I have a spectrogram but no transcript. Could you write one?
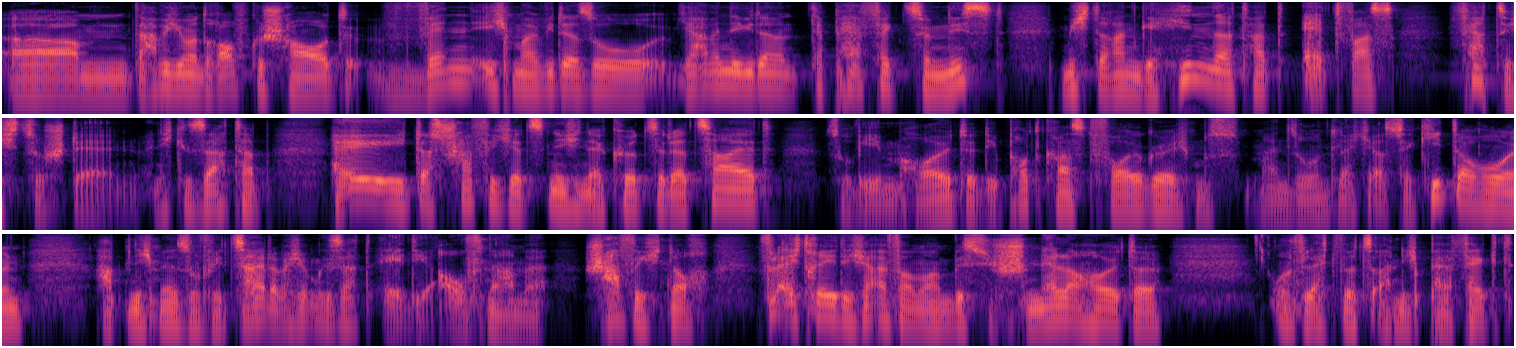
Ähm, da habe ich immer drauf geschaut, wenn ich mal wieder so, ja, wenn wieder der Perfektionist mich daran gehindert hat, etwas fertigzustellen. Wenn ich gesagt habe, hey, das schaffe ich jetzt nicht in der Kürze der Zeit, so wie eben heute die Podcast-Folge, ich muss meinen Sohn gleich aus der Kita holen, habe nicht mehr so viel Zeit, aber ich habe gesagt, ey, die Aufnahme schaffe ich noch. Vielleicht rede ich einfach mal ein bisschen schneller heute und vielleicht wird es auch nicht perfekt,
